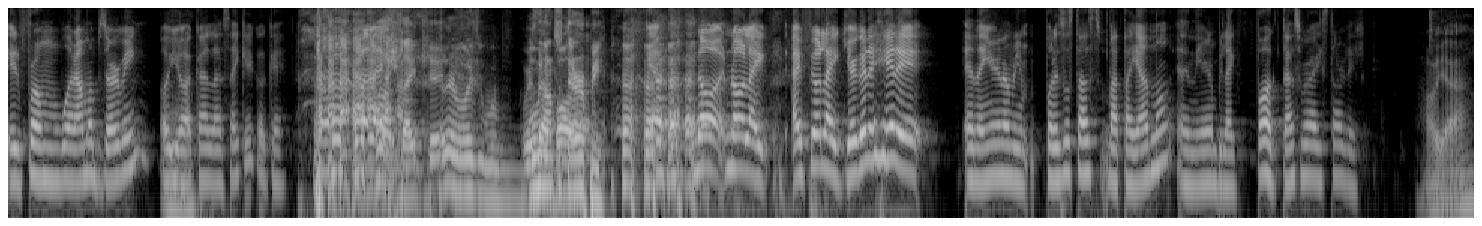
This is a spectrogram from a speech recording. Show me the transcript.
it, from what I'm observing, oh, you Uh-huh. acá la psychic, okay? No, but like, sidekick. Moving on to therapy. yeah, no, no, like I feel like you're gonna hit it, and then you're gonna be, por eso estás batallando, and you're gonna be like, fuck, that's where I started. Oh yeah.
